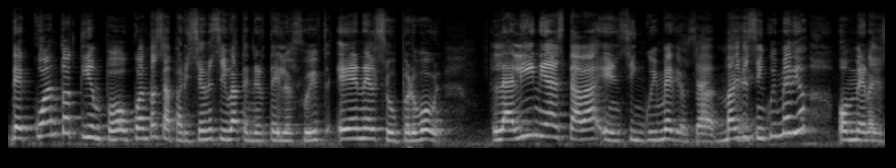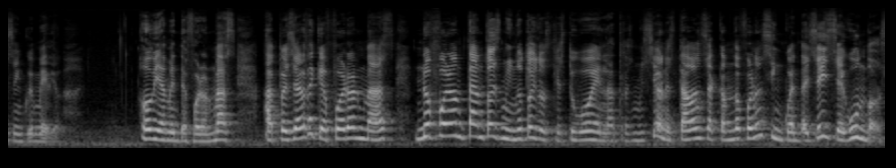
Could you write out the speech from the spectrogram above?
de cuánto tiempo o cuántas apariciones iba a tener Taylor Swift en el Super Bowl. La línea estaba en cinco y medio, o sea, más de cinco y medio o menos de cinco y medio. Obviamente fueron más. A pesar de que fueron más, no fueron tantos minutos los que estuvo en la transmisión. Estaban sacando, fueron 56 segundos.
